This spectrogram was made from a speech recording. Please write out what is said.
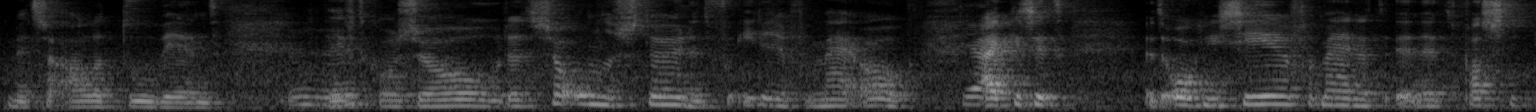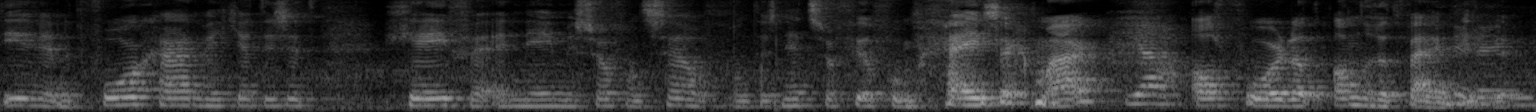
met z'n allen toewendt. Mhm. Het heeft gewoon zo, dat is zo ondersteunend voor iedereen, voor mij ook. Ja. Eigenlijk is het het organiseren voor mij en het, en het faciliteren en het voorgaan, weet je, het is het geven en nemen zo vanzelf. Want het is net zoveel voor mij, zeg maar, ja. als voor dat anderen het fijn vinden.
